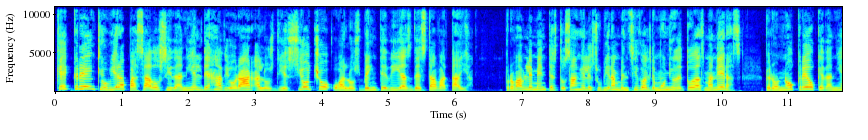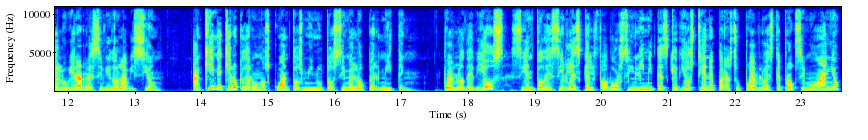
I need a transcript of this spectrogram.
¿Qué creen que hubiera pasado si Daniel deja de orar a los 18 o a los 20 días de esta batalla? Probablemente estos ángeles hubieran vencido al demonio de todas maneras, pero no creo que Daniel hubiera recibido la visión. Aquí me quiero quedar unos cuantos minutos si me lo permiten. Pueblo de Dios, siento decirles que el favor sin límites que Dios tiene para su pueblo este próximo año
